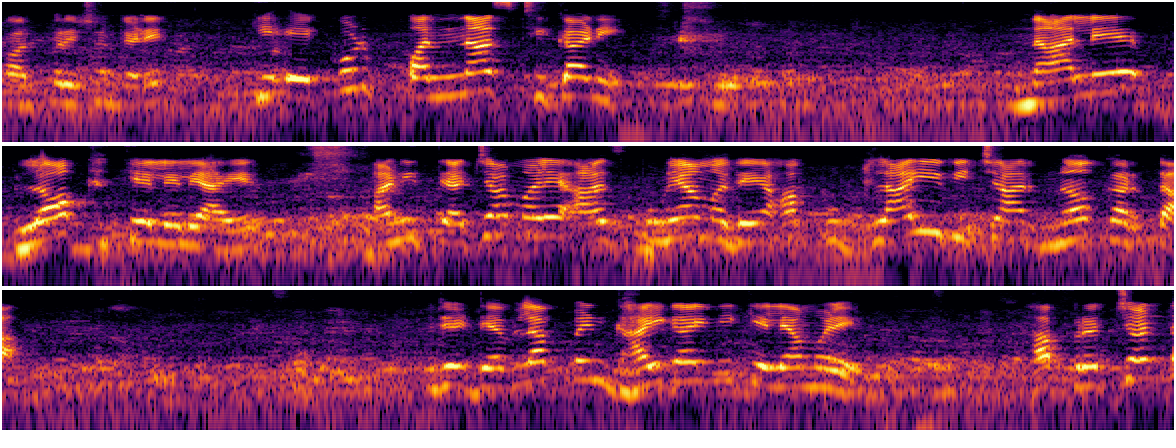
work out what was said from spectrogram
कॉर्पोरेशनकडे की एकूण पन्नास ठिकाणी नाले ब्लॉक केलेले आहेत आणि त्याच्यामुळे आज पुण्यामध्ये हा कुठलाही विचार न करता म्हणजे डेव्हलपमेंट घाईघाईनी केल्यामुळे हा प्रचंड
